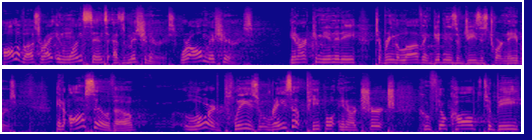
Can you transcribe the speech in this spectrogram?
all of us, right, in one sense, as missionaries. We're all missionaries in our community to bring the love and good news of Jesus to our neighbors. And also, though, Lord, please raise up people in our church who feel called to be,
